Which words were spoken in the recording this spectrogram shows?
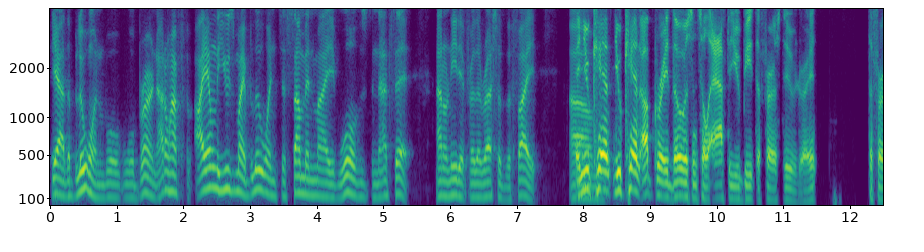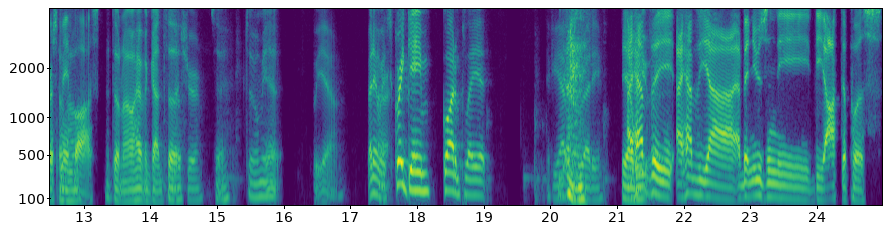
Yeah, the blue one will will burn. I don't have to. I only use my blue one to summon my wolves, and that's it. I don't need it for the rest of the fight. and you Um, can't you can't upgrade those until after you beat the first dude, right? The first main Uh-huh. boss. I don't know. I haven't got to Not sure, to, to him yet. but yeah. But anyways, Alright. great game. Go out and play it if you haven't already. Yeah, I we- have the I have the uh I've been using the the octopus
